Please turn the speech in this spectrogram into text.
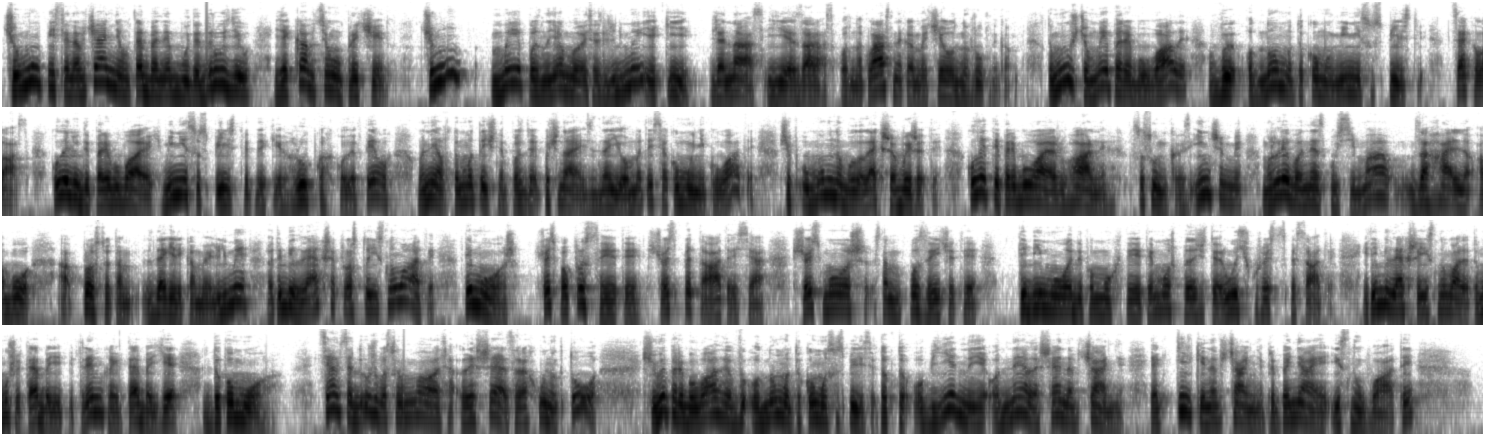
Чому після навчання у тебе не буде друзів? Яка в цьому причина? Чому ми познайомилися з людьми, які для нас є зараз однокласниками чи одногрупниками? Тому що ми перебували в одному такому міні-суспільстві. Це клас. Коли люди перебувають в міні-суспільстві, таких групках, колективах, вони автоматично починають знайомитися, комунікувати, щоб умовно було легше вижити. Коли ти перебуваєш в гарних стосунках з іншими, можливо, не з усіма загально, або просто там з декількома людьми, то тобі легше просто існувати. Ти можеш щось попросити, щось питатися, щось можеш там позичити. Тобі можуть допомогти, ти можеш позичити ручку, щось списати. І тобі легше існувати, тому що в тебе є підтримка і в тебе є допомога. Ця вся дружба сформувалася лише за рахунок того, що ми перебували в одному такому суспільстві. Тобто об'єднує одне лише навчання. Як тільки навчання припиняє існувати,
